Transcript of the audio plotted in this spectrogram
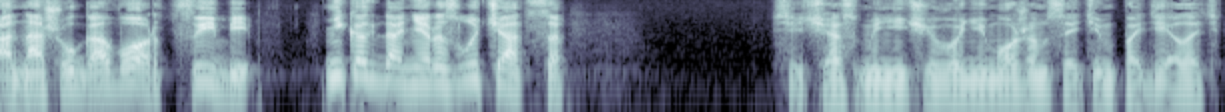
а наш уговор, Циби, никогда не разлучаться. Сейчас мы ничего не можем с этим поделать.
